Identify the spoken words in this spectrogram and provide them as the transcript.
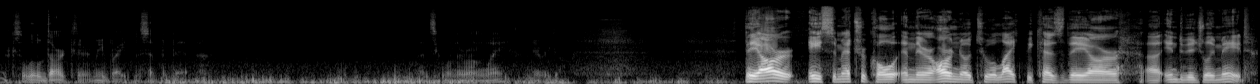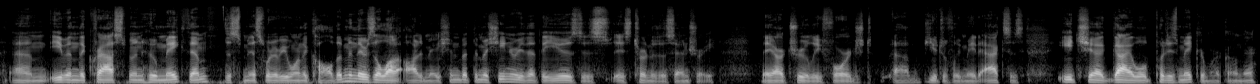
looks a little dark there. Let me brighten this up a bit. That's going the wrong way. There we go. They are asymmetrical and there are no two alike because they are uh, individually made. Um, even the craftsmen who make them, the smiths, whatever you want to call them, and there's a lot of automation, but the machinery that they use is, is turn of the century. They are truly forged, um, beautifully made axes. Each uh, guy will put his maker mark on there.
